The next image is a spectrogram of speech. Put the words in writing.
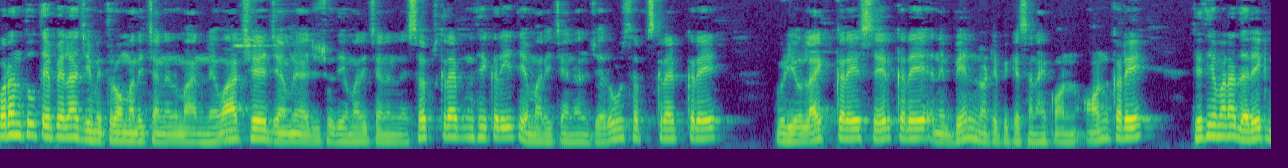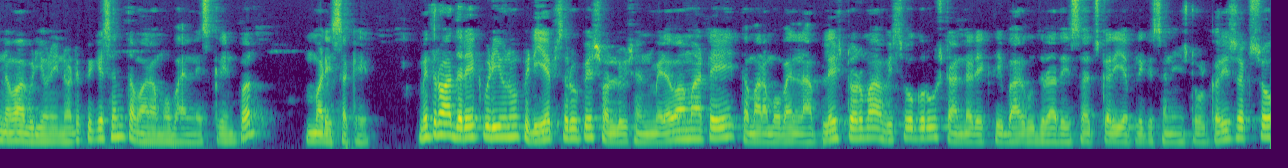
પરંતુ તે પહેલાં જે મિત્રો અમારી ચેનલમાં નવા છે, જેમણે હજુ સુધી અમારી ચેનલને સબસ્ક્રાઇબ નથી કરી, તે અમારી ચેનલ જરૂર સબસ્ક્રાઇબ કરે. વીડિયો લાઇક કરે, શેર કરે અને બેલ નોટિફિકેશન આઇકોન ઓન કરે. જેથી અમારા દરેક નવા વિડીયોની નોટિફિકેશન તમારા મોબાઈલની સ્ક્રીન પર મળી શકે. મિત્રો, આ દરેક વિડીયોનું પીડીએફ સ્વરૂપે સોલ્યુશન મેળવવા માટે તમારા મોબાઈલના પ્લે સ્ટોરમાં વિશ્વગુરુ સ્ટાન્ડર્ડ એકથી બાર ગુજરાતી સર્ચ કરી એપ્લિકેશન ઇન્સ્ટોલ કરી શકશો.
